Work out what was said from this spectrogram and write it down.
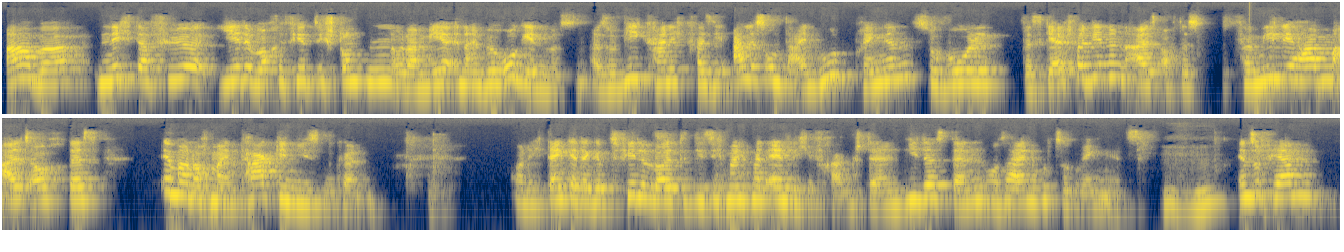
aber nicht dafür jede Woche 40 Stunden oder mehr in ein Büro gehen müssen. Also wie kann ich quasi alles unter einen Hut bringen, sowohl das Geld verdienen, als auch das Familie haben, als auch das immer noch meinen Tag genießen können. Und ich denke, da gibt es viele Leute, die sich manchmal ähnliche Fragen stellen, wie das denn unter einen Hut zu bringen ist. Mhm. Insofern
